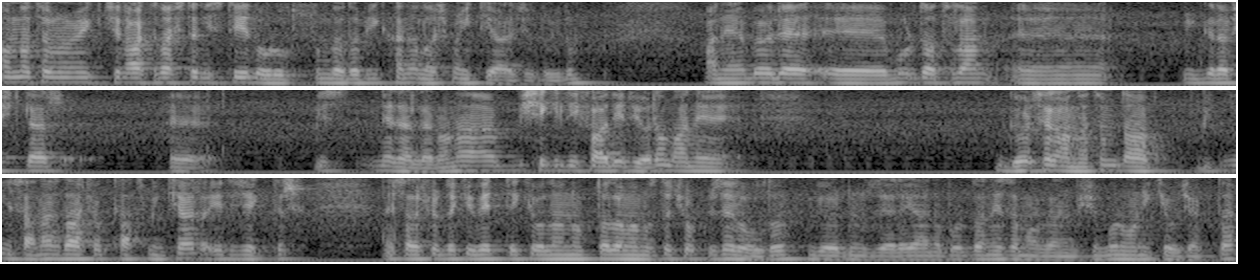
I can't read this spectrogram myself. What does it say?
anlatabilmek için arkadaşların isteği doğrultusunda da bir kanal açma ihtiyacı duydum. Hani böyle e, burada atılan e, grafikler e, biz ne derler ona bir şekilde ifade ediyor ama hani görsel anlatım daha insanlar daha çok tatminkar edecektir. Mesela şuradaki VET'teki olan noktalamamız da çok güzel oldu. Gördüğünüz üzere yani burada ne zaman vermişim bunu 12 Ocak'ta.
